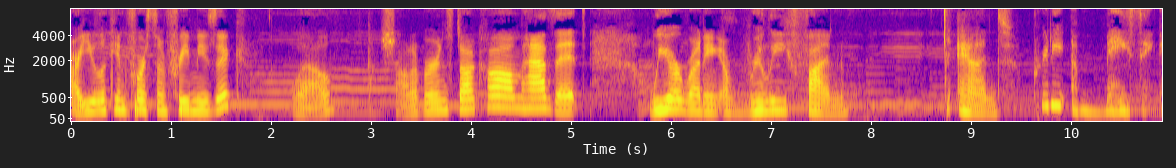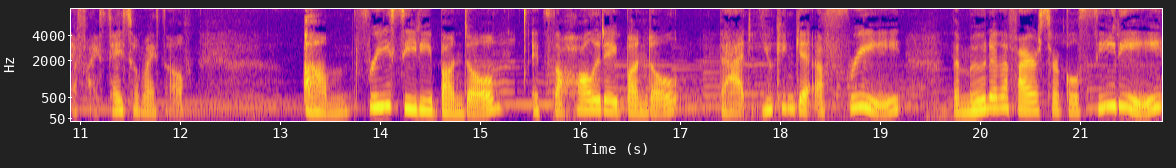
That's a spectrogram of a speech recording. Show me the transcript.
are you looking for some free music? Well, ShaunaBurns.com has it. We are running a really fun and pretty amazing, if I say so myself, um, free CD bundle. It's the holiday bundle that you can get a free The Moon and the Fire Circle CD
